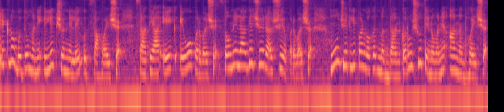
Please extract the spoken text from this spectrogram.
એટલો બધો મને ઇલેક્શનને લઈ ઉત્સાહ હોય છે. સાથે આ એક એવો પર્વ છે, સૌને લાગે છે રાષ્ટ્રીય પર્વ છે. હું જેટલી પણ વખત મતદાન કરું છું તેનો મને આનંદ હોય છે.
